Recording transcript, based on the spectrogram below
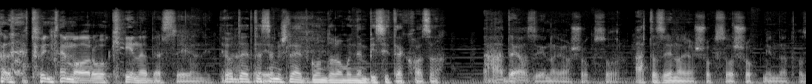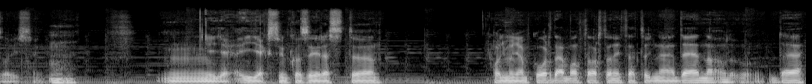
lehet, hogy nem arról kéne beszélni. Jó, de teszem is lehet gondolom, hogy nem viszitek haza. Hát, de azért nagyon sokszor. Hát azért nagyon sokszor sok mindent hazaviszünk. Uh-huh. Mm, igye, igyekszünk azért ezt, hogy mondjam, kordában tartani, tehát hogy ne, de, na, de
